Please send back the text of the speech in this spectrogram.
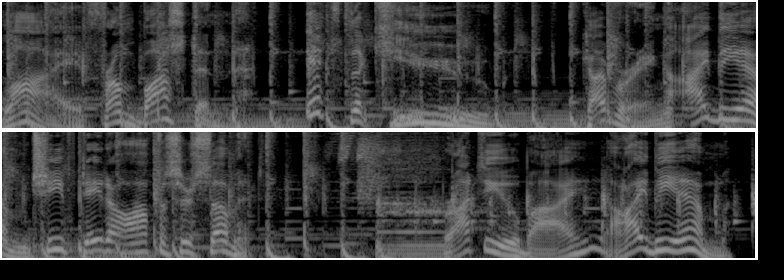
Live from Boston, it's theCUBE. Covering IBM Chief Data Officer Summit. Brought to you by IBM.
